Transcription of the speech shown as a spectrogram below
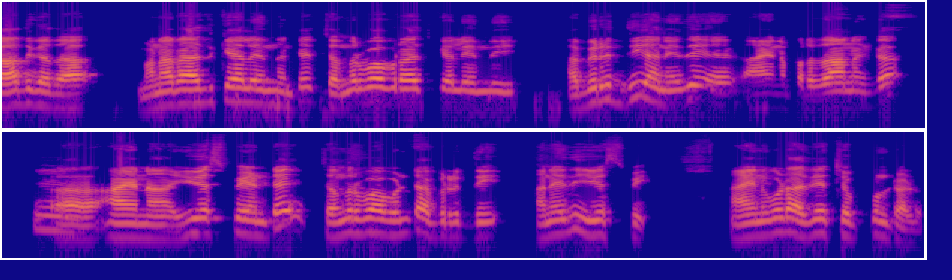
కాదు కదా. మన రాజకీయాలు ఏంటంటే చంద్రబాబు రాజకీయాలు ఏంది? అభివృద్ధి అనేది ఆయన ప్రధానంగా ఆయన యుఎస్పి అంటే చంద్రబాబు అంటే అభివృద్ధి అనేది యుఎస్పి. ఆయన కూడా అదే చెప్పుకుంటాడు.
